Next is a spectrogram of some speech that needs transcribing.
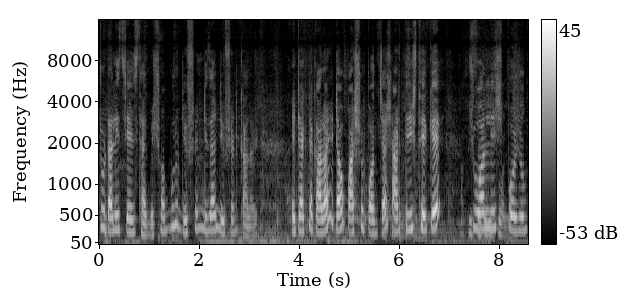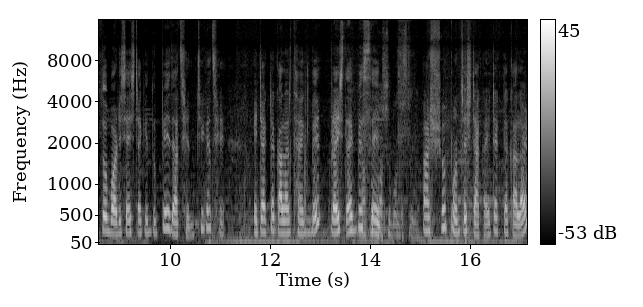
টোটালি চেঞ্জ থাকবে। সবগুলো ডিফারেন্ট ডিজাইন ডিফারেন্ট কালার এটা একটা কালার এটাও পাঁচশো পঞ্চাশ। আটত্রিশ থেকে চুয়াল্লিশ পর্যন্ত বডি সাইজটা কিন্তু পেয়ে যাচ্ছেন ঠিক আছে? এটা একটা কালার থাকবে প্রাইস থাকবে সেম পাঁচশো পঞ্চাশ টাকা। এটা একটা কালার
